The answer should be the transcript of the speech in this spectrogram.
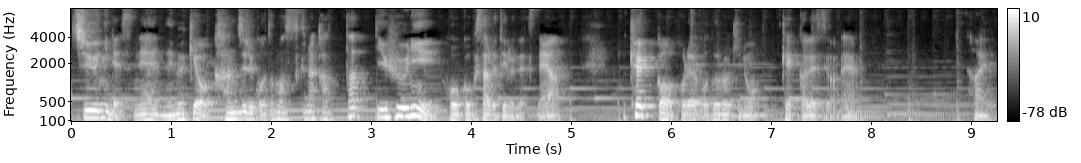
中にですね眠気を感じることも少なかったっていうふうに報告されているんですね。結構これ驚きの結果ですよね。はい、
